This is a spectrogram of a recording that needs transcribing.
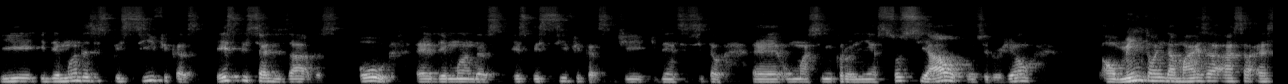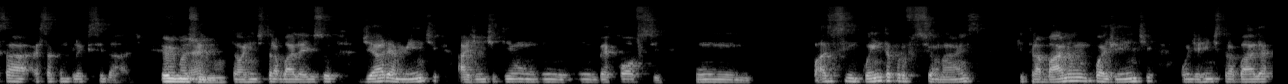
e, e demandas específicas, especializadas ou é, demandas específicas de, que necessitam é, uma sincronia social com o cirurgião, aumentam ainda mais a, essa, essa, essa complexidade. Eu imagino. Né? Então, a gente trabalha isso diariamente, a gente tem um, um, um back-office com quase 50 profissionais que trabalham com a gente, onde a gente trabalha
